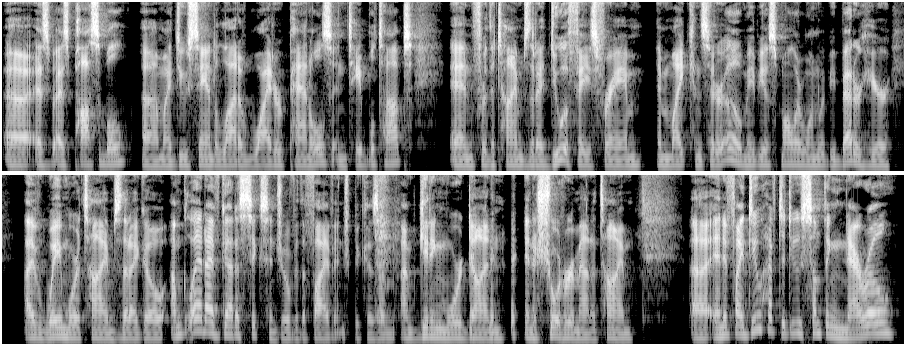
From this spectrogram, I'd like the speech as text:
uh, as as possible. Um, I do sand a lot of wider panels and tabletops, and for the times that I do a face frame and might consider, oh, maybe a smaller one would be better here. I have way more times that I go, I'm glad I've got a six inch over the five inch because I'm I'm getting more done in a shorter amount of time. Uh, and if I do have to do something narrow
